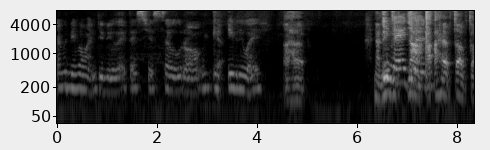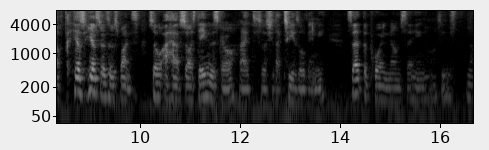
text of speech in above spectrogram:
I would never want to do that. That's just so wrong in Yeah. every way. I have. Now, Imagine. Nah, I, I have. Tough, tough. Here's here's his response. So I have. So I was dating this girl, right? So she's like two years older than me. So at the point, now I'm saying, oh, she just no.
